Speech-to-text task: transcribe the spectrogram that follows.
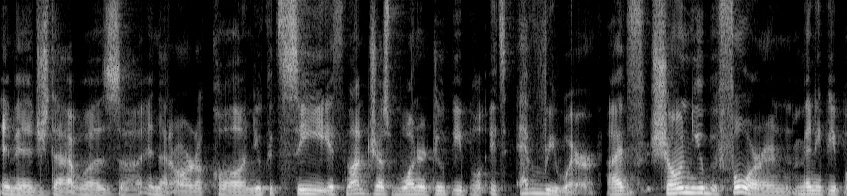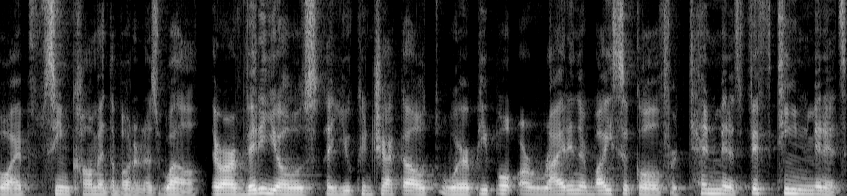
image that was uh, in that article, and you could see it's not just one or two people, it's everywhere. I've shown you before, and many people I've seen comment about it as well. There are videos that you can check out where people are riding their bicycle for 10 minutes, 15 minutes,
